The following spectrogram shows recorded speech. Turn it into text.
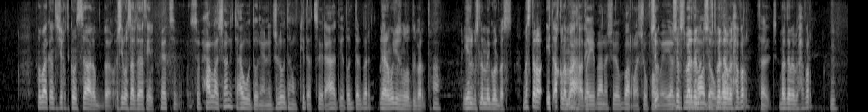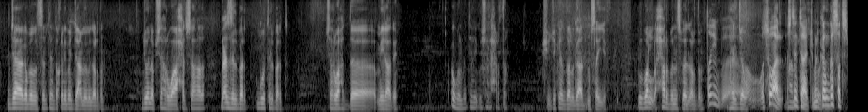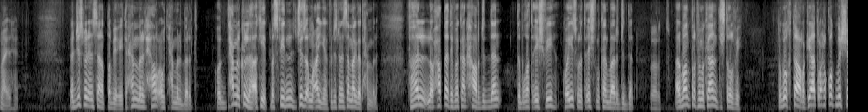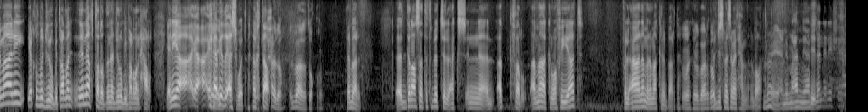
فبالك انت شيخ تكون سالب 20 وسالب 30 قلت سب- سبحان الله شلون يتعودون؟ يعني جلودهم كذا تصير عادي ضد البرد. لا أنا مو جزء ضد البرد. ها. يلبس لما يقول بس. بس ترى يتأقلم مع هذه. طيب أنا أشوف برا أشوفهم شوف شفت بردنا شفت بردنا بالحفر. ثلج. بردنا بالحفر. جاء قبل سنتين تقريبا جاء عمي من الأردن. جونا بشهر واحد الشهر هذا بعز البرد قوة البرد. شهر واحد آه، ميلادي. أول ما جاي وش الحر ذا؟ وش كذا ظل قاعد مصيف؟ والله حر بالنسبة للأردن طيب هالجو. آه، سؤال استنتاج من كم قصة تسمعي الحين؟ الجسم الإنسان الطبيعي يتحمل الحر أو يتحمل البرد. يتحمل كلها أكيد بس في جزء معين في جسم الإنسان ما يقدر يتحمله. فهل لو حطيتك في مكان حار جدا تبغى تعيش فيه كويس ولا تعيش في مكان بارد جدا؟ بارد. أنا بنطرك في مكان تشتغل فيه. تقول اختار لك يا تروح القطب الشمالي يا القطب الجنوبي فرضا نفترض إن الجنوبي فرضا حر يعني يا يا- إيه. أبيض يا أسود. اختار. حلو البارد أتوقع. البارد. الدراسة تثبت العكس إن أكثر أماكن وفيات في العالم الأماكن الباردة. الأماكن الباردة؟ الجسم ما يتحمل البرد لا يعني مع إني أش- لأن ليش؟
